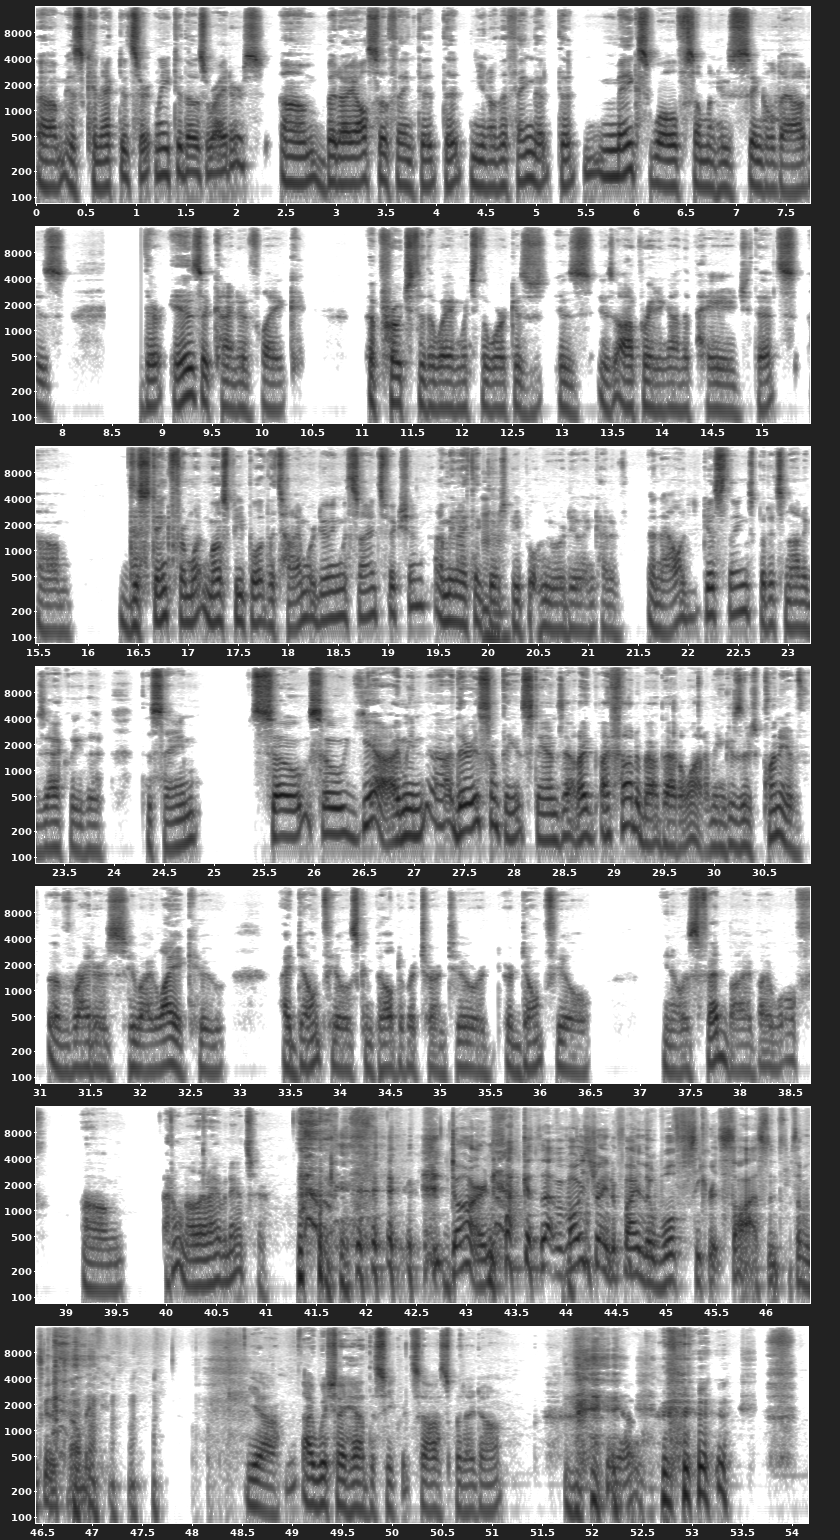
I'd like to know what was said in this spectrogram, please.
um, is connected certainly to those writers. Um, but I also think that that you know the thing that that makes Wolfe someone who's singled out is there is a kind of like approach to the way in which the work is is is operating on the page that's um, distinct from what most people at the time were doing with science fiction. I mean, I think there's people who are doing kind of analogous things, but it's not exactly the the same. So, so yeah, I mean, uh, there is something that stands out. I, I thought about that a lot. I mean, because there's plenty of, of writers who I like who I don't feel as compelled to return to, or or don't feel, you know, as fed by by Wolfe. Um, I don't know that I have an answer. Darn, because I'm always trying to find the Wolfe secret sauce, and someone's going to tell me. Yeah, I wish I had the secret sauce, but I don't. Yeah.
